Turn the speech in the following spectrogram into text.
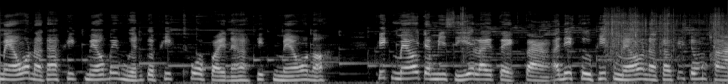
แมวนะคะพริกแมวไม่เหมือนกับพริกทั่วไปนะคะพริกแมวเนาะ พริกแมวจะมีสีอะไรแตกต่าง อันนี้คือพริกแมวนะคะพี่จงขา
